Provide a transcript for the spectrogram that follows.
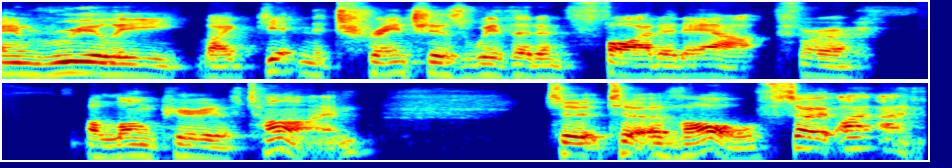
and really like get in the trenches with it and fight it out for a, a long period of time to to evolve. So I, I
